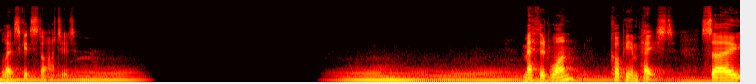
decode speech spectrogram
let's get started. Method one, copy and paste. So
